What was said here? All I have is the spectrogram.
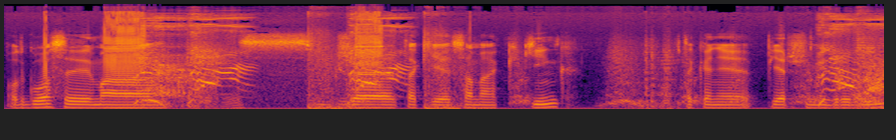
Odgłosy ma grze takie same jak King. W Tekenie pierwszym i drugim.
